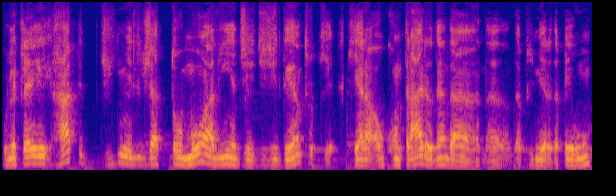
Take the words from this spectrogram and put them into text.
O Leclerc rapidinho ele já tomou a linha de, de, de dentro, que, que era ao contrário né, da, da, da primeira, da P1,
